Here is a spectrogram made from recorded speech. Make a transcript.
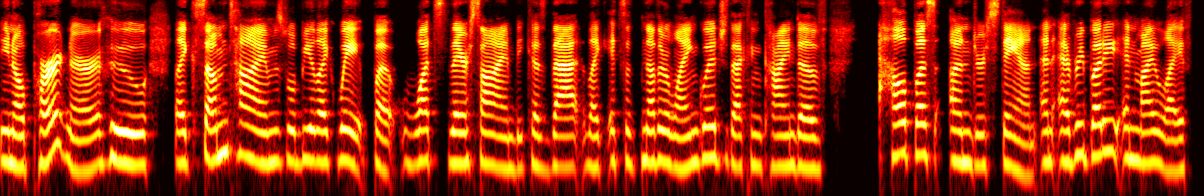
you know, partner who like sometimes will be like, wait, but what's their sign? Because that, like, it's another language that can kind of help us understand. And everybody in my life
